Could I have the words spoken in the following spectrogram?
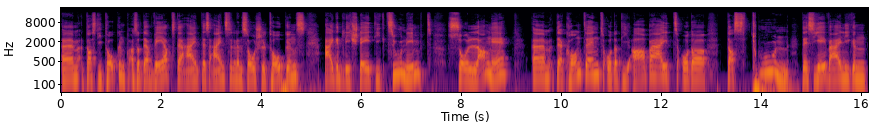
ähm, dass die Token, also der Wert der, des einzelnen Social Tokens eigentlich stetig zunimmt, solange ähm, der Content oder die Arbeit oder das Tun des jeweiligen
